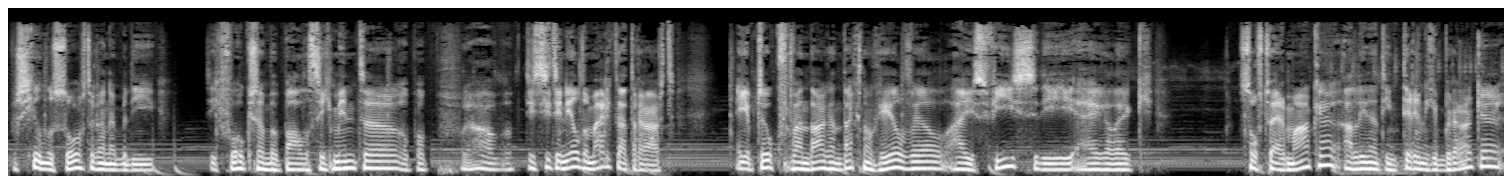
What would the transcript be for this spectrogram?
verschillende soorten gaan hebben die zich focussen op bepaalde segmenten. Op, op, ja, die zit in heel de markt uiteraard. En je hebt ook vandaag een dag nog heel veel ISV's die eigenlijk software maken, alleen het intern gebruiken.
